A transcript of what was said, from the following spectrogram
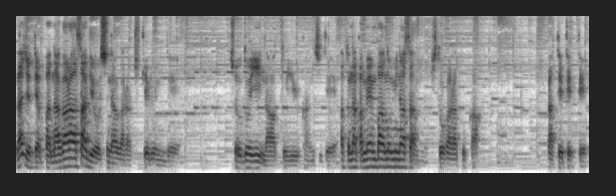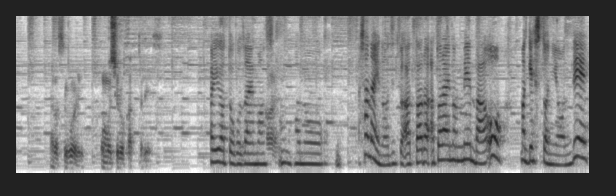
ラジオってやっぱながら作業しながら聞けるんでちょうどいいなという感じで。あとなんかメンバーの皆さんの人柄とかが出ててなんかすごい面白かったです。ありがとうございます。はい、あの社内の実はアトラアトライのメンバーを、まあ、ゲストに呼んで、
